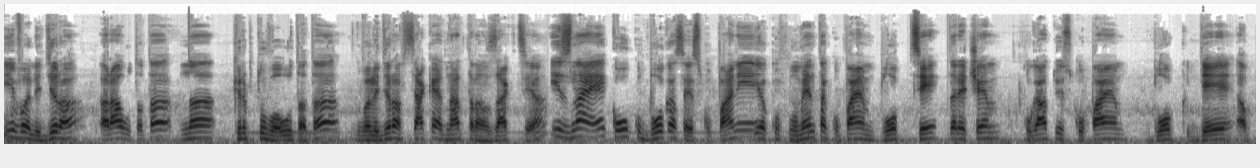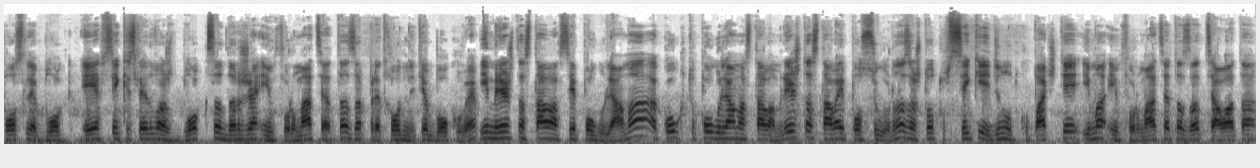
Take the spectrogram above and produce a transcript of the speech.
и валидира работата на криптовалутата, валидира всяка една транзакция и знае колко блока са изкопани. И ако в момента копаем блок C, да речем, когато изкопаем блок D, а после блок E, всеки следващ блок съдържа информацията за предходните блокове и мрежата става все по-голяма, а колкото по-голяма става мрежата, става и по-сигурна, защото всеки един от копачите има информацията за цялата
